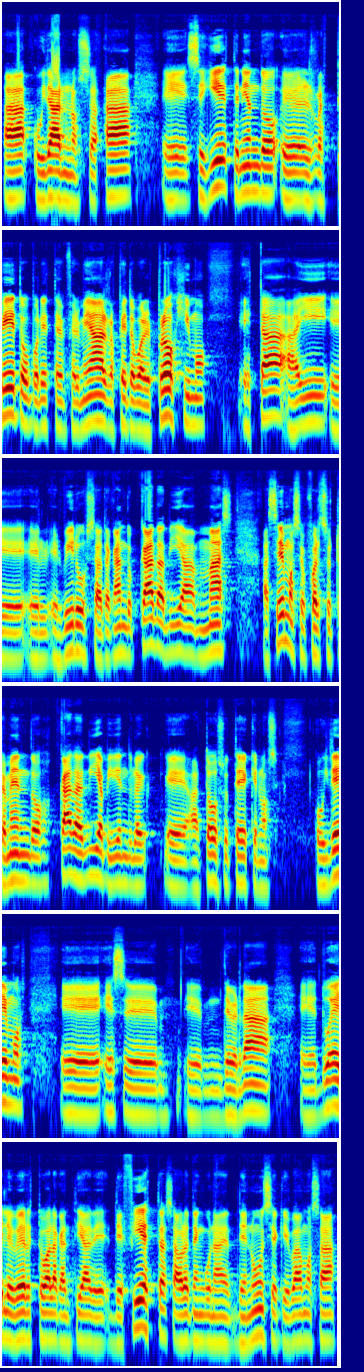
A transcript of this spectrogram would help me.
a cuidarnos, a eh, seguir teniendo el respeto por esta enfermedad, el respeto por el prójimo, está ahí el, el, virus atacando cada día más. Hacemos esfuerzos tremendos, cada día pidiéndole a todos ustedes que nos cuidemos. Es de verdad eh, duele ver toda la cantidad de, fiestas. Ahora tengo una denuncia que vamos a,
